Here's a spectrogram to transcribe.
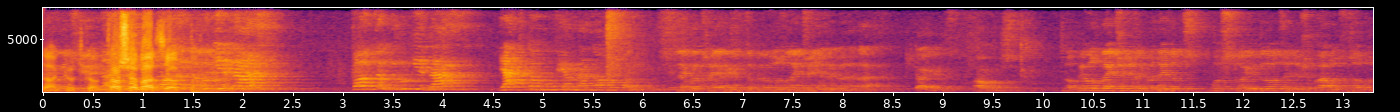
tak krótko. Proszę bardzo. Po co drugi raz, po co drugi raz, jak to mówią na nowo politycznie? Z tego co ja wiem, to było uzgodnienie zrobione, tak? Tak jest. No było uzgodnienie zrobione i to pod stoi w drodze, do przykładu, co to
